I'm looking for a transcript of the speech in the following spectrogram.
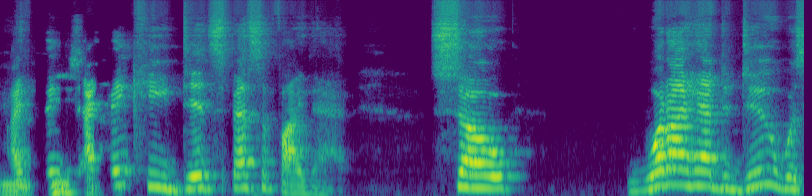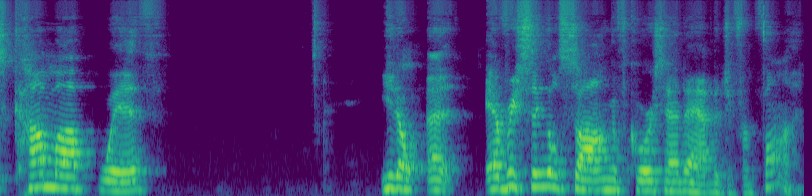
Mm-hmm. I think I think he did specify that. So what I had to do was come up with, you know, uh, every single song, of course, had to have a different font,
